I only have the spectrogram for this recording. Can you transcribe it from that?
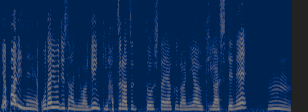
やっぱりね、織田裕二さんには元気はつらつとした役が似合う気がしてね。うん。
